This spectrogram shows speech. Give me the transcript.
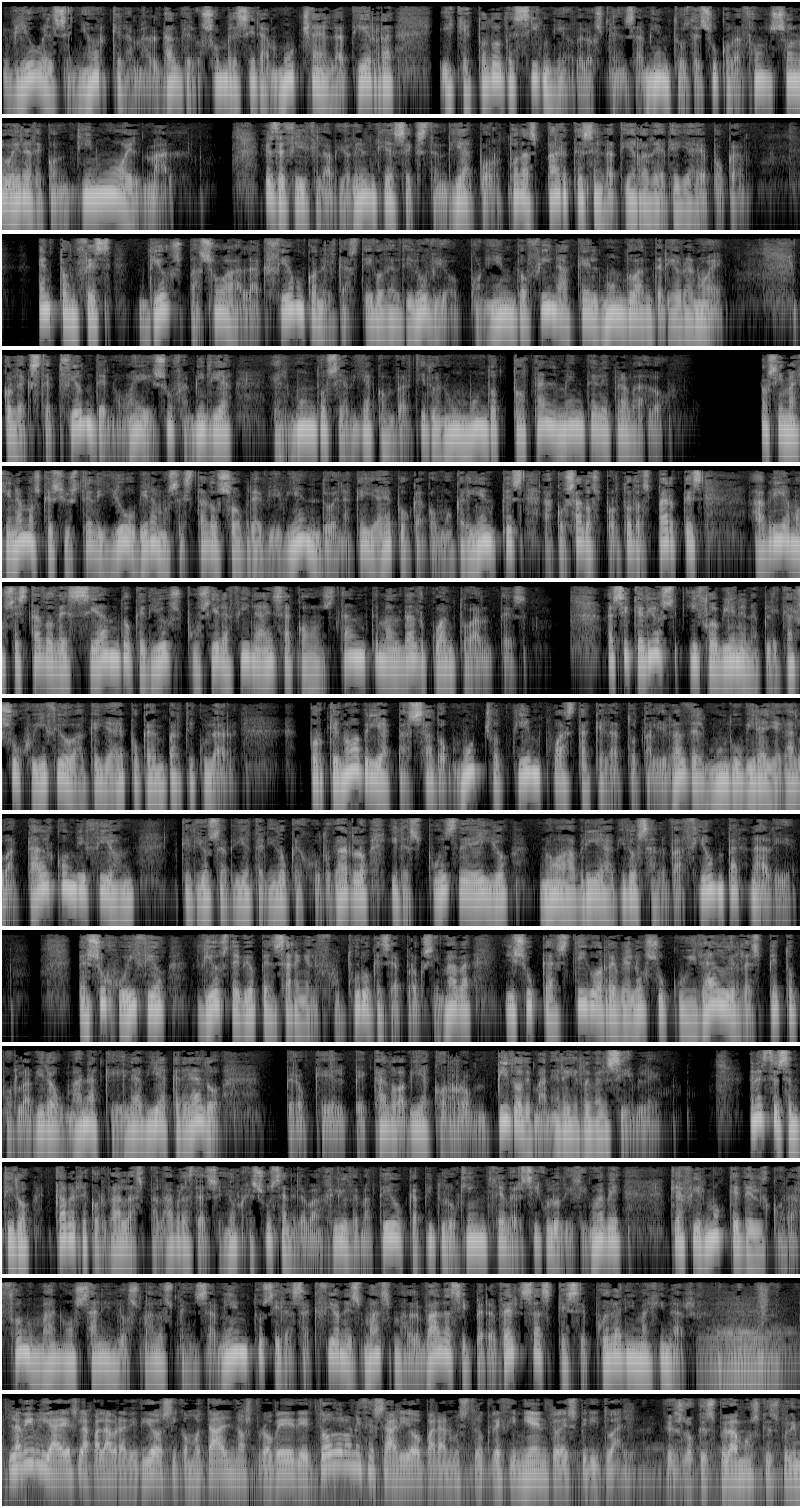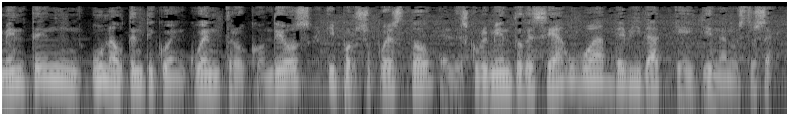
vio el Señor que la maldad de los hombres era mucha en la tierra y que todo designio de los pensamientos de su corazón sólo era de continuo el mal. Es decir, que la violencia se extendía por todas partes en la tierra de aquella época. Entonces Dios pasó a la acción con el castigo del diluvio, poniendo fin a aquel mundo anterior a Noé. Con la excepción de Noé y su familia, el mundo se había convertido en un mundo totalmente depravado. Nos imaginamos que si usted y yo hubiéramos estado sobreviviendo en aquella época como creyentes, acosados por todas partes, habríamos estado deseando que Dios pusiera fin a esa constante maldad cuanto antes. Así que Dios hizo bien en aplicar su juicio a aquella época en particular, porque no habría pasado mucho tiempo hasta que la totalidad del mundo hubiera llegado a tal condición que Dios habría tenido que juzgarlo y después de ello no habría habido salvación para nadie. En su juicio, Dios debió pensar en el futuro que se aproximaba y su castigo reveló su cuidado y respeto por la vida humana que él había creado, pero que el pecado había corrompido de manera irreversible. En este sentido, cabe recordar las palabras del Señor Jesús en el Evangelio de Mateo capítulo 15 versículo 19, que afirmó que del corazón humano salen los malos pensamientos y las acciones más malvadas y perversas que se puedan imaginar. La Biblia es la palabra de Dios y como tal nos provee de todo lo necesario para nuestro crecimiento espiritual. Es lo que esperamos que experimenten un auténtico encuentro con Dios y por supuesto el descubrimiento de ese agua de vida que llena nuestro ser.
